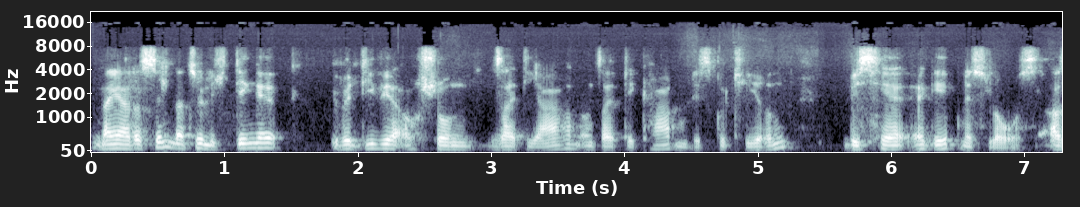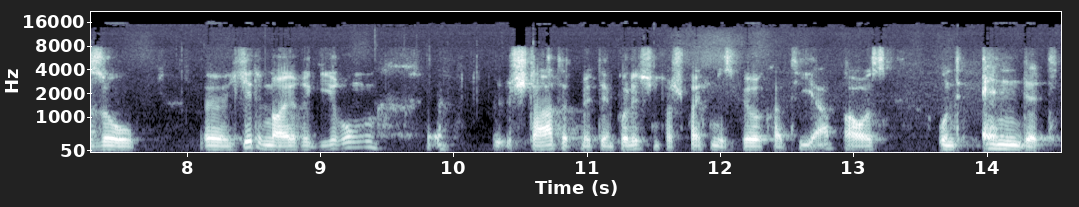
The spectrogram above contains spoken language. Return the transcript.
Naja, das sind natürlich Dinge, über die wir auch schon seit Jahren und seit Dekaden diskutieren bisher ergebnislos. Also äh, jede neue Regierung äh, startet mit dem politischen Versprechen des Bürokratieabbaus und endet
